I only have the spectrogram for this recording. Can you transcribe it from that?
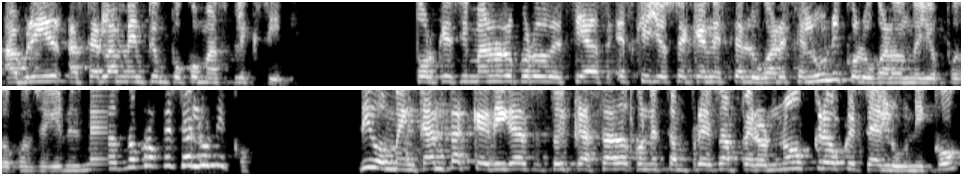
abrir, hacer la mente un poco más flexible. Porque si mal no recuerdo decías, es que yo sé que en este lugar es el único lugar donde yo puedo conseguir mis metas. No creo que sea el único. Digo, me encanta que digas, estoy casado con esta empresa, pero no creo que sea el único.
